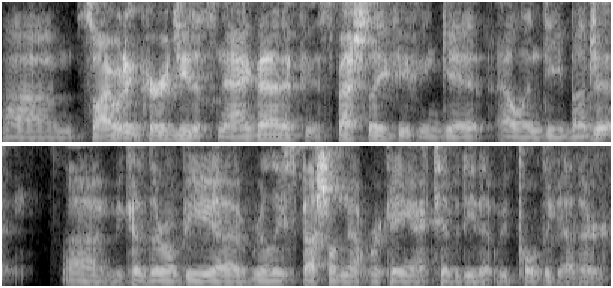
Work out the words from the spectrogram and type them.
Um, so I would encourage you to snag that, if you, especially if you can get L and D budget, um, because there will be a really special networking activity that we pull together.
